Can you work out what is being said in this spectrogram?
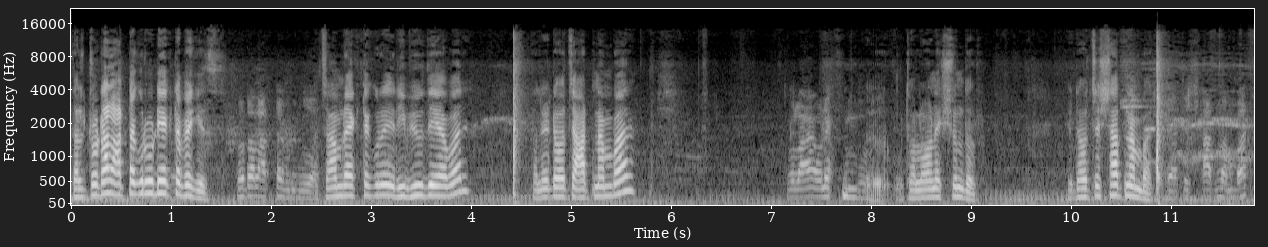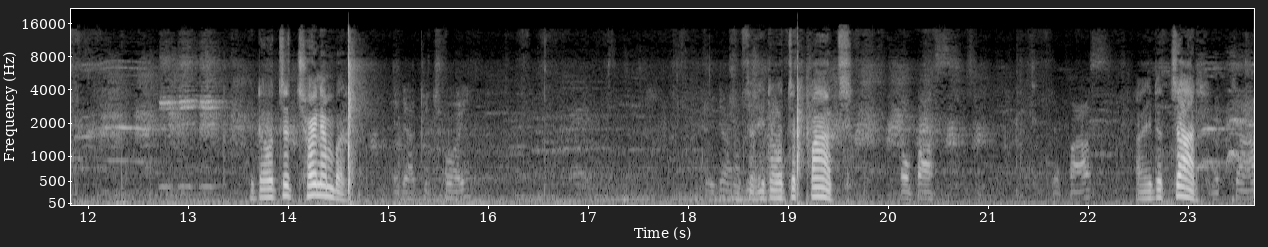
তাহলে টোটাল আটটা একটা প্যাকেজ টোটাল আটটা গরু আচ্ছা আমরা একটা করে রিভিউ দিই আবার। তাহলে এটা হচ্ছে আট নাম্বার তোলা অনেক সুন্দর অনেক সুন্দর এটা হচ্ছে সাত নাম্বার এটা হচ্ছে সাত নাম্বার এটা হচ্ছে ছয় নাম্বার আচ্ছা হচ্ছে এটা হচ্ছে পাঁচ আর এটা চার চার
